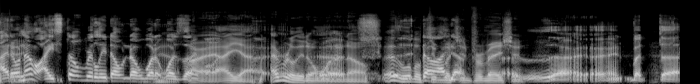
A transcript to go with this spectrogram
I don't know. I still really don't know what it was that All I right. I, yeah, I really don't want to know. That's a little No, too much information. Uh, right. But uh,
